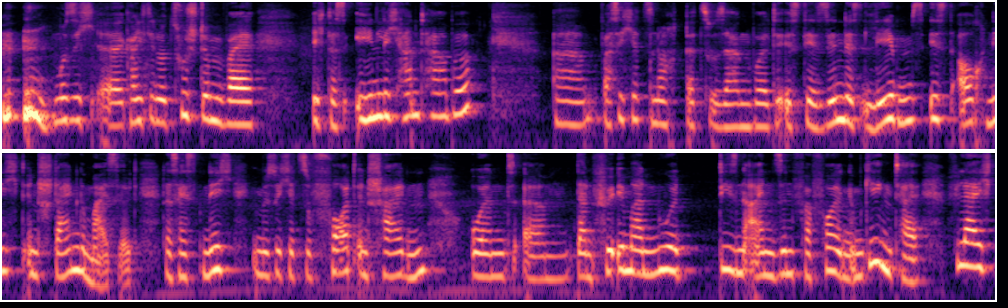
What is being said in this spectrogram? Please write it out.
muss ich, äh, kann ich dir nur zustimmen, weil ich das ähnlich handhabe. Äh, was ich jetzt noch dazu sagen wollte, ist, der Sinn des Lebens ist auch nicht in Stein gemeißelt. Das heißt nicht, ihr müsst euch jetzt sofort entscheiden und ähm, dann für immer nur diesen einen Sinn verfolgen. Im Gegenteil, vielleicht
